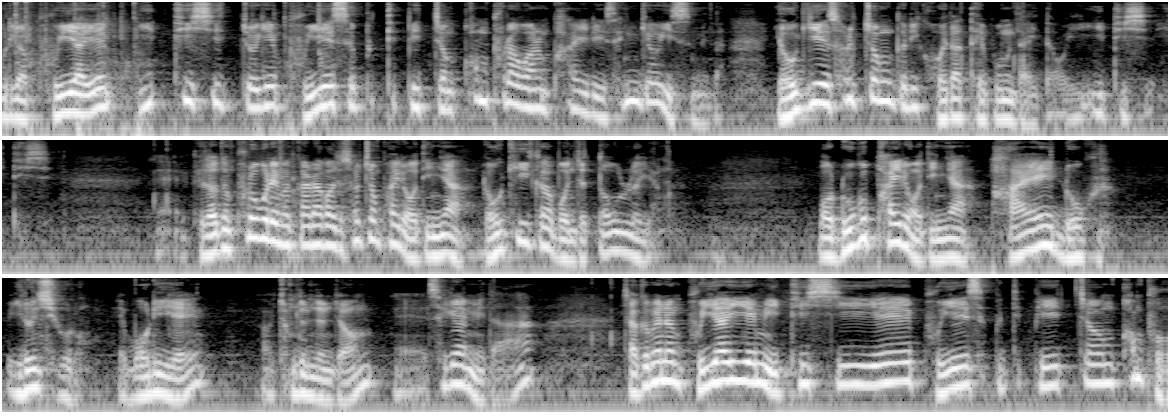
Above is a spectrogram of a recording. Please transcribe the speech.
우리가 vim etc 쪽에 vsftp.conf라고 하는 파일이 생겨 있습니다. 여기에 설정들이 거의 다 대부분 다 있다고 이 etc etc. 네, 그래서 어떤 프로그램을 깔아가지고 설정 파일이 어디냐 여기가 먼저 떠올라야 하는 거예요. 뭐 로그 파일은 어디냐? var의 log. 이런 식으로. 예, 머리에 어, 점점 점점 예, 새겨야 합니다. 자 그러면은 vim etc의 vsftp.conf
